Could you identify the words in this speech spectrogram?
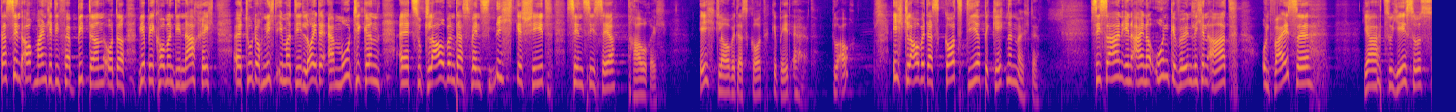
Das sind auch manche, die verbittern oder wir bekommen die Nachricht, äh, tu doch nicht immer die Leute ermutigen äh, zu glauben, dass wenn es nicht geschieht, sind sie sehr traurig. Ich glaube, dass Gott Gebet erhört. Du auch? Ich glaube, dass Gott dir begegnen möchte. Sie sahen in einer ungewöhnlichen Art und Weise, ja zu Jesus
